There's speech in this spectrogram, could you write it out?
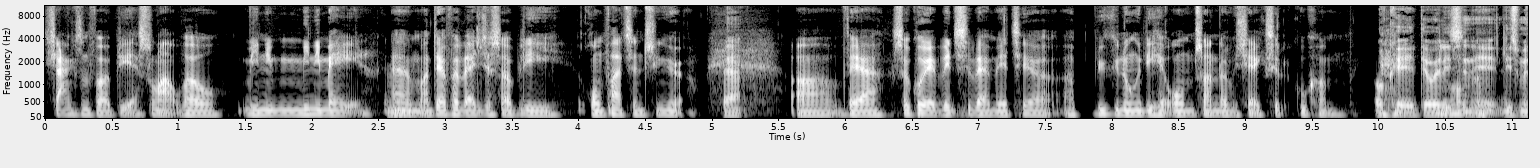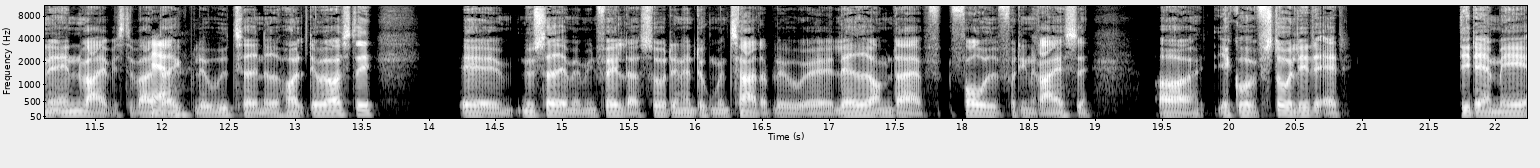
chancen for at blive astronaut var jo mini- minimal, mm. um, og derfor valgte jeg så at blive rumfartsingeniør. Ja. Og være, så kunne jeg mindst være med til at, at bygge nogle af de her rumsonder, hvis jeg ikke selv kunne komme. Okay, det var ligesom, en, ligesom en anden vej, hvis det var. Ja. der ikke blev udtaget noget hold. Det var også det, øh, nu sad jeg med mine forældre og så den her dokumentar, der blev øh, lavet om dig forud for din rejse, og jeg kunne forstå lidt, at det der med,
